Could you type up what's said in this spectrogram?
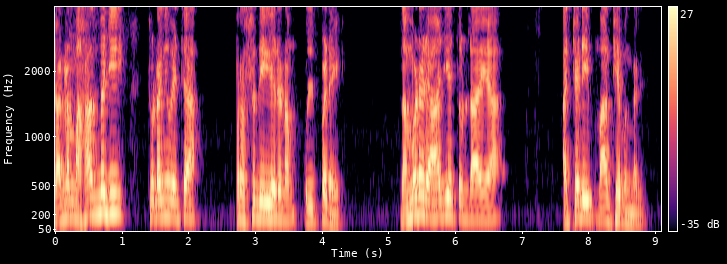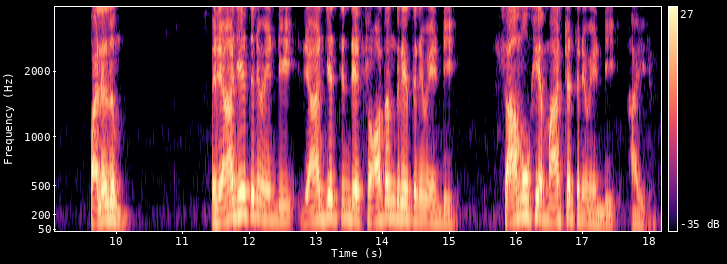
കാരണം മഹാത്മജി തുടങ്ങി വെച്ച പ്രസിദ്ധീകരണം ഉൾപ്പെടെ നമ്മുടെ രാജ്യത്തുണ്ടായ അച്ചടി മാധ്യമങ്ങൾ പലതും രാജ്യത്തിന് വേണ്ടി രാജ്യത്തിന്റെ സ്വാതന്ത്ര്യത്തിന് വേണ്ടി സാമൂഹ്യ മാറ്റത്തിന് വേണ്ടി ആയിരുന്നു.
